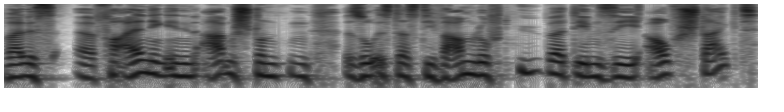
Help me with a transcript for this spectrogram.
weil es äh, vor allen Dingen in den Abendstunden so ist, dass die Warmluft über dem See aufsteigt.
